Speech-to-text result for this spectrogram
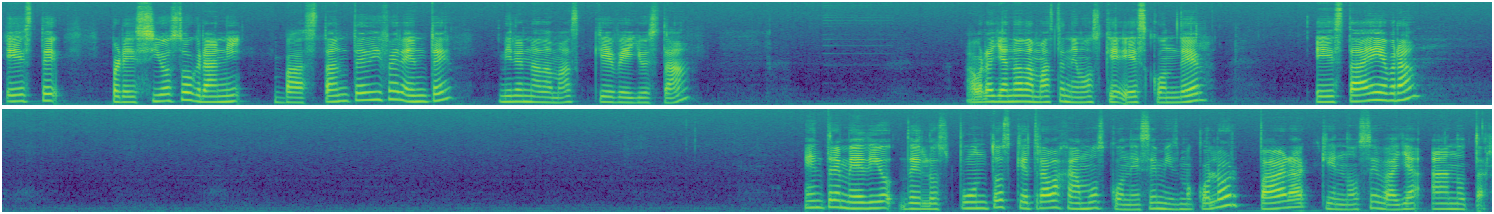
este precioso granny bastante diferente. Miren nada más qué bello está. Ahora ya nada más tenemos que esconder esta hebra. Entre medio de los puntos que trabajamos con ese mismo color para que no se vaya a notar.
